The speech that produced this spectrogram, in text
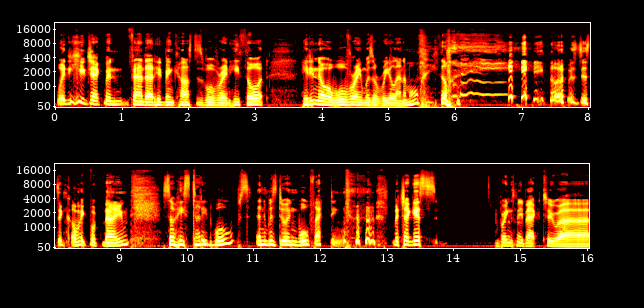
when Hugh Jackman found out he'd been cast as Wolverine, he thought he didn't know a Wolverine was a real animal. He thought he thought it was just a comic book name. So he studied wolves and was doing wolf acting, which I guess brings me back to uh,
